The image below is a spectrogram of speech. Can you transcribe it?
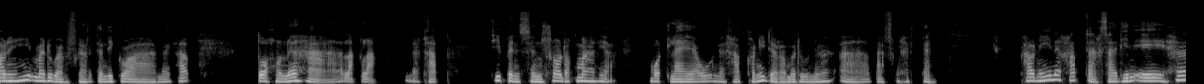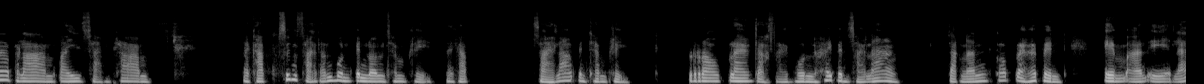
ราวนี้มาดูแบบฝึกหัดกันดีกว่านะครับ ตัวของเนื้อหาหลักๆนะครับ ที่เป็น Central Dogma เนี่ยหมดแล้วนะครับคราวนี้เดี๋ยวเรามาดูเนื้ออแบบฝึกหัดกัน คราวนี้นะครับจากสาย DNA 5 พรามณ์ไป 3 พรามนะครับ ซึ่งสายด้านบนเป็น Non Template นะครับ สายล่างเป็น Template เราแปลงจากสายบนให้เป็นสายล่าง จากนั้นก็แปลงให้เป็น mRNA และ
